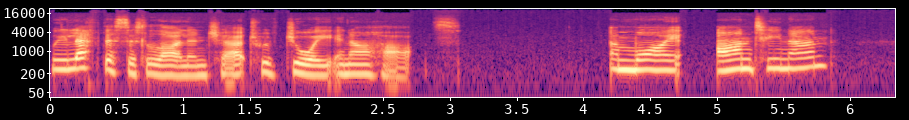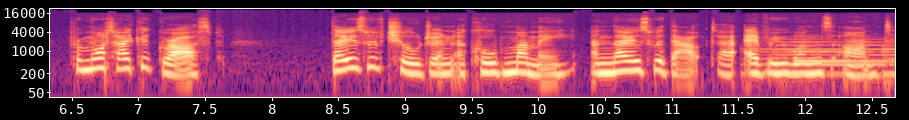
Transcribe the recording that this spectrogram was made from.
We left this little island church with joy in our hearts. And why Auntie Nan? From what I could grasp, those with children are called mummy, and those without are everyone's auntie.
